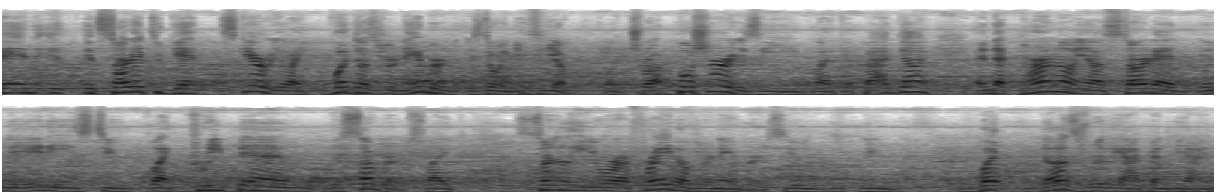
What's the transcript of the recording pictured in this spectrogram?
And it, it started to get scary. Like, what does your neighbor is doing? Is he a, a truck pusher? Is he like a bad guy? And that paranoia started in the 80s to like creep in the suburbs. Like, suddenly you are afraid of your neighbors. You you what does really happen behind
